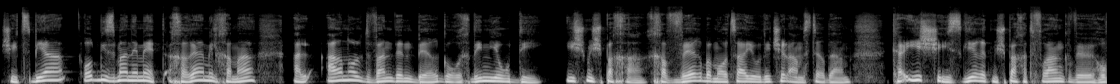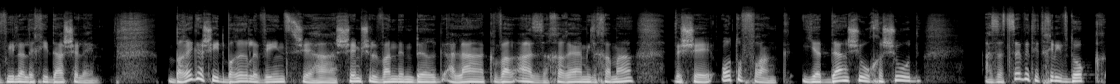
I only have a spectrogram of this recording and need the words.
שהצביע עוד בזמן אמת, אחרי המלחמה, על ארנולד ונדנברג, עורך דין יהודי, איש משפחה, חבר במועצה היהודית של אמסטרדם, כאיש שהסגיר את משפחת פרנק והוביל ללכידה שלהם. ברגע שהתברר לווינס שהשם של ונדנברג עלה כבר אז, אחרי המלחמה, ושאוטו פרנק ידע שהוא חשוד, אז הצוות התחיל לבדוק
